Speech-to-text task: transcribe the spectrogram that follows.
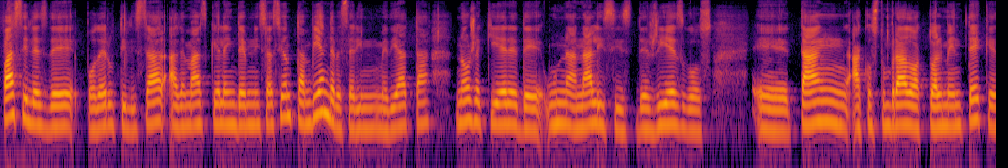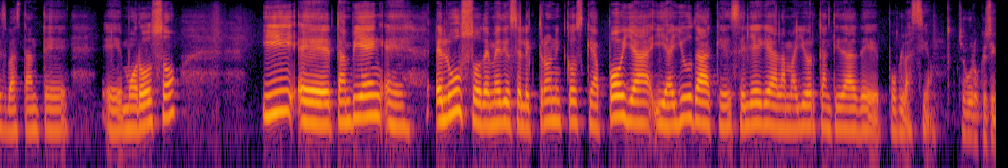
fáciles de poder utilizar, además que la indemnización también debe ser inmediata, no requiere de un análisis de riesgos eh, tan acostumbrado actualmente, que es bastante eh, moroso, y eh, también el uso de medios electrónicos que apoya y ayuda a que se llegue a la mayor cantidad de población. Seguro que sí.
